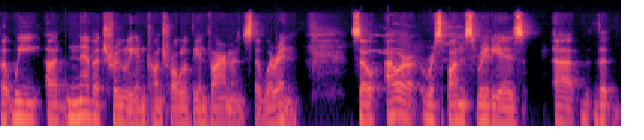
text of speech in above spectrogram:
But we are never truly in control of the environments that we're in. So our response really is uh, that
